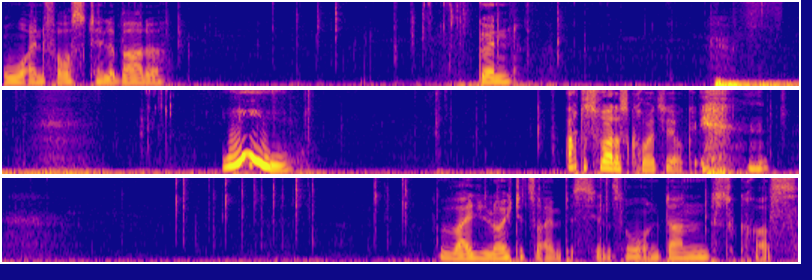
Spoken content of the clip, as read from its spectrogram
Oh, eine verrostete Bade. Gönn. Uh! Ach, das war das Kreuz, ja, okay. Weil die leuchtet so ein bisschen so und dann bist du krass.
